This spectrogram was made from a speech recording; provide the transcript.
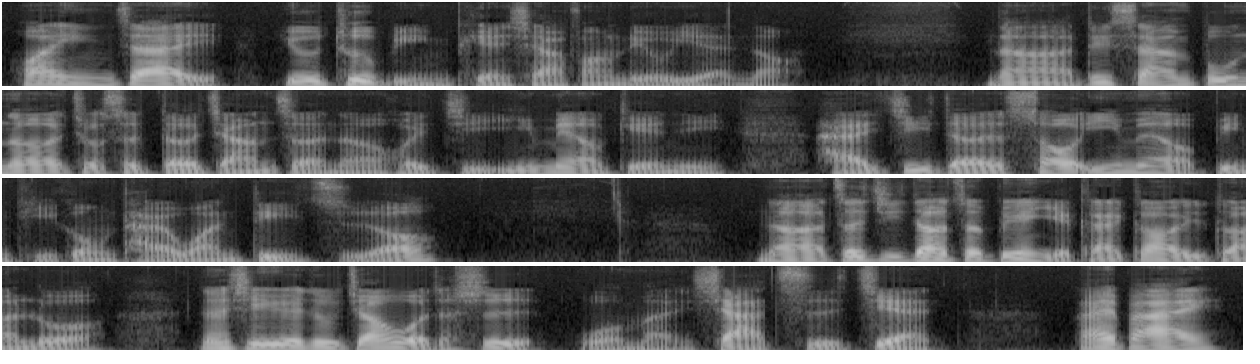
欢迎在 YouTube 影片下方留言哦。那第三步呢，就是得奖者呢会寄 email 给你，还记得收 email 并提供台湾地址哦。那这集到这边也该告一段落。那些阅读教我的事，我们下次见，拜拜。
